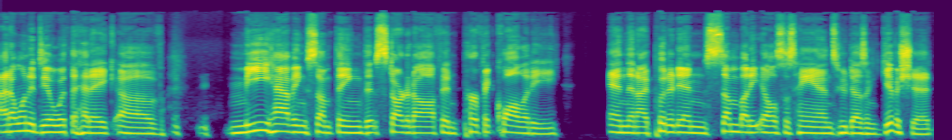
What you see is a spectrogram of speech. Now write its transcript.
I don't want to deal with the headache of me having something that started off in perfect quality and then I put it in somebody else's hands who doesn't give a shit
